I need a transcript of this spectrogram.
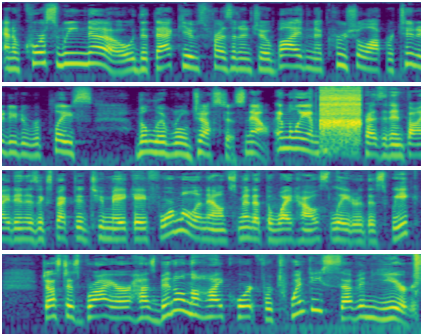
And of course, we know that that gives President Joe Biden a crucial opportunity to replace the liberal justice. Now, Emily, I'm. President Biden is expected to make a formal announcement at the White House later this week. Justice Breyer has been on the High Court for 27 years.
